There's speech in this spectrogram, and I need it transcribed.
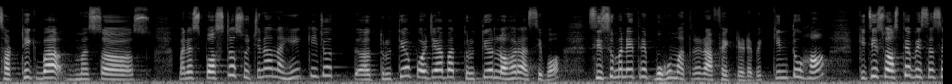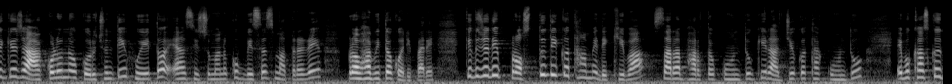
सठिक मान स्पष्ट सूचना नहीं कि जो তৃতীয় পর্যায় বা তৃতীয় লহর আসব শিশু মানে এতে বহু মাত্রার আফেক্টেড হবে কিন্তু হ্যাঁ কিছু স্বাস্থ্য বিশেষজ্ঞ যা আকলন করছেন হুয়েত এ শিশু মানুষ বিশেষ মাত্রার প্রভাবিত করে কিন্তু যদি প্রস্তুতি কথা আমি দেখা সারা ভারত কুহতু কি রাজ্য কথা কুহতু এবং খাস করে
